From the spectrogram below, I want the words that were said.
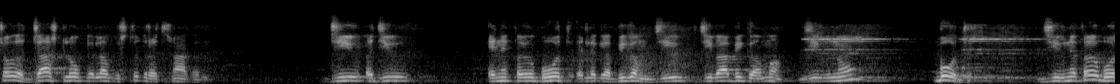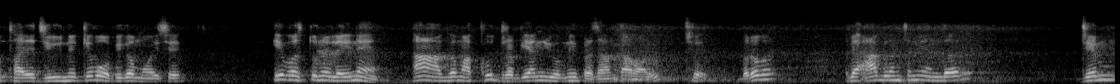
ચૌદ હજાર શ્લોક એટલા વિસ્તૃત રચના કરી. જીવ, અજીવ, એને કયો બોધ એટલે કે અભિગમ, જીવ, જીવાભિગમ, જીવનો બોધ. જીવને કયો બોધ થાય? જીવને કેવો અભિગમ હોય છે? એ વસ્તુને લઈને આ આગમ આખું દ્રવ્યાની યોગની પ્રધાનતાવાળું છે. બરોબર? એટલે આ ગ્રંથની અંદર જેમ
